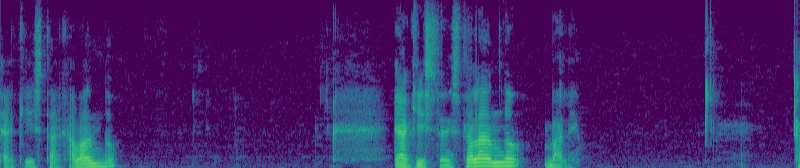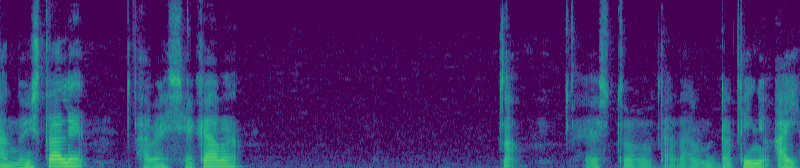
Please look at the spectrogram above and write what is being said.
e aquí está acabando. E aquí está instalando vale cando instale, a ver se acaba. No, isto tarda un ratiño, aí.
